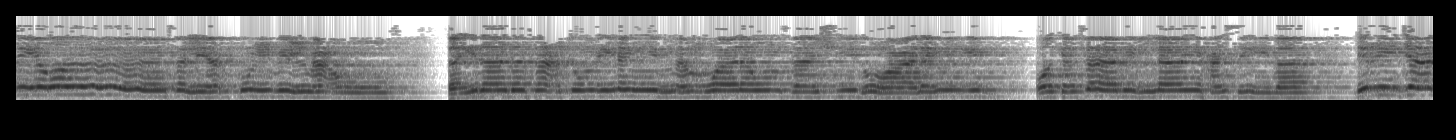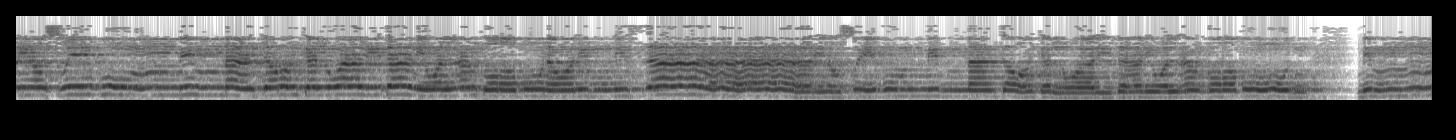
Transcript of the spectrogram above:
كان فليأكل بالمعروف فإذا دفعتم إليهم أموالهم فأشهدوا عليهم وكفى بالله حسيبا للرجال نصيب مما ترك الوالدان والأقربون وللنساء نصيب مما ترك الوالدان والأقربون مما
